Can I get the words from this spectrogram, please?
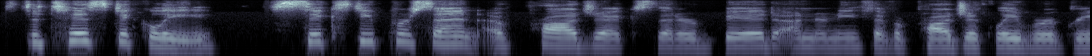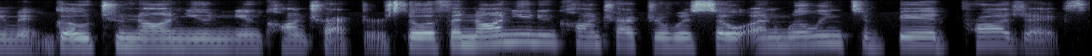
Statistically, 60% of projects that are bid underneath of a project labor agreement go to non-union contractors. So if a non-union contractor was so unwilling to bid projects,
